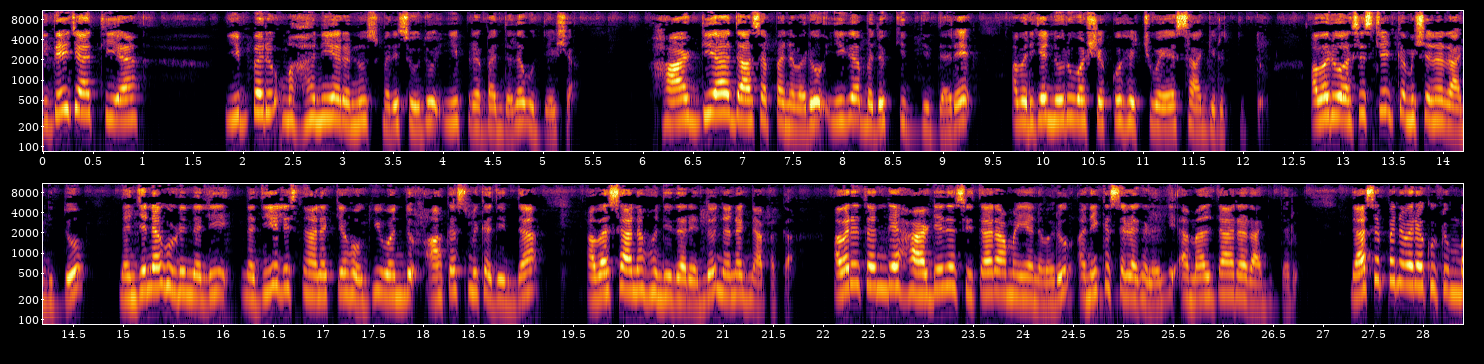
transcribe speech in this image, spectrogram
ಇದೇ ಜಾತಿಯ ಇಬ್ಬರು ಮಹನೀಯರನ್ನು ಸ್ಮರಿಸುವುದು ಈ ಪ್ರಬಂಧದ ಉದ್ದೇಶ. ಹಾಡ್ಯ ದಾಸಪ್ಪನವರು ಈಗ ಬದುಕಿದ್ದರೆ ಅವರಿಗೆ ನೂರು ವರ್ಷಕ್ಕೂ ಹೆಚ್ಚು ವಯಸ್ಸಾಗಿರುತ್ತಿತ್ತು. ಅವರು ಅಸಿಸ್ಟೆಂಟ್ ಕಮಿಷನರ್ ಆಗಿದ್ದು, ನಂಜನಗೂಡಿನಲ್ಲಿ ನದಿಯಲ್ಲಿ ಸ್ನಾನಕ್ಕೆ ಹೋಗಿ ಒಂದು ಆಕಸ್ಮಿಕದಿಂದ ಅವಸಾನ ಹೊಂದಿದರೆಂದು ನನ್ನ ಜ್ಞಾಪಕ. ಅವರ ತಂದೆ ಹಾಡ್ಯದ ಸೀತಾರಾಮಯ್ಯನವರು ಅನೇಕ ಸ್ಥಳಗಳಲ್ಲಿ ಅಮಲ್ದಾರರಾಗಿದ್ದರು. ದಾಸಪ್ಪನವರ ಕುಟುಂಬ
